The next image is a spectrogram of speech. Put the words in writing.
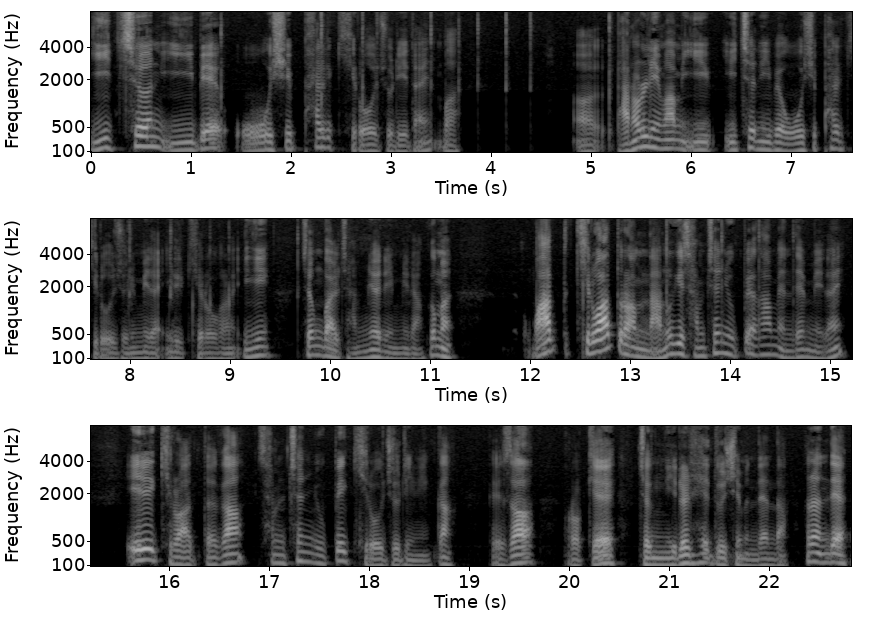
2258kJ이다. 뭐 어, 반올림하면 2258kJ입니다. 1kg. 이게 정발 잡열입니다. 그러면 와트, 킬로와트로 하면 나누기 3600 하면 됩니다. 1kW가 3600kJ니까 그래서 그렇게 정리를 해 두시면 된다. 그런데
